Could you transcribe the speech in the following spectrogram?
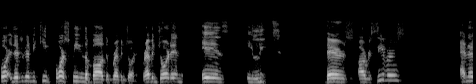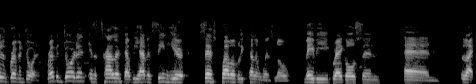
for, they're just gonna be keep force feeding the ball to Brevin Jordan. Brevin Jordan is elite. There's our receivers, and there's Brevin Jordan. Brevin Jordan is a talent that we haven't seen here since probably Kellen Winslow, maybe Greg Olsen, and like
